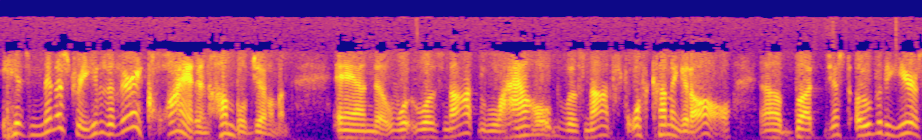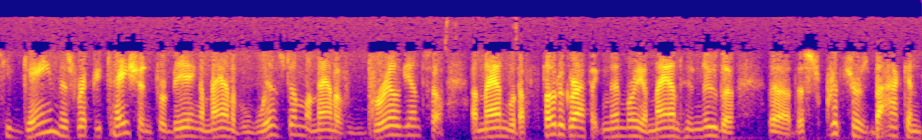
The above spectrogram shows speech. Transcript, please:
his ministry, he was a very quiet and humble gentleman and uh, was not loud, was not forthcoming at all. Uh, but just over the years, he gained this reputation for being a man of wisdom, a man of brilliance, a, a man with a photographic memory, a man who knew the, the, the scriptures back and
